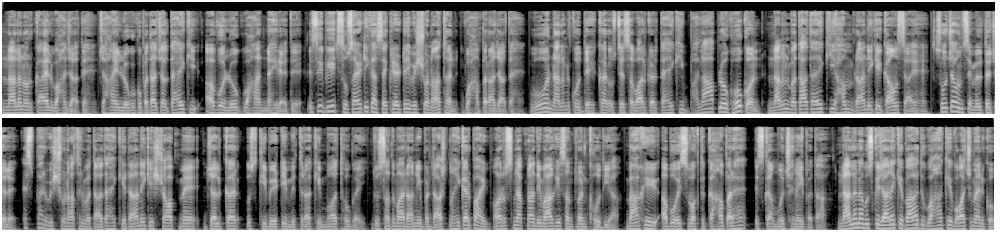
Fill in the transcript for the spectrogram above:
नालन और कायल वहाँ जाते हैं, जहाँ इन लोगों को पता चलता है की अब वो लोग वहाँ नहीं रहते। इसी बीच सोसाइटी का सेक्रेटरी विश्वनाथन वहाँ पर आ जाता है। वो नालन को देखकर उससे सवाल करता है कि, भला आप लोग हो कौन? नालन बताता है कि हम रानी के गाँव से आए हैं। सोचा उनसे मिलते चले। इस पर विश्वनाथन बताता है कि रानी की शॉप में जलकर उसकी बेटी मित्रा की मौत हो गई, जो सदमा रानी बर्दाश्त नहीं कर पाई और उसने अपना दिमागी संतुलन खो दिया। बाकी अब वो इस वक्त कहाँ पर है, इसका मुझे नहीं पता। नालन अब उसके जाने के बाद वहाँ के वॉचमैन को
